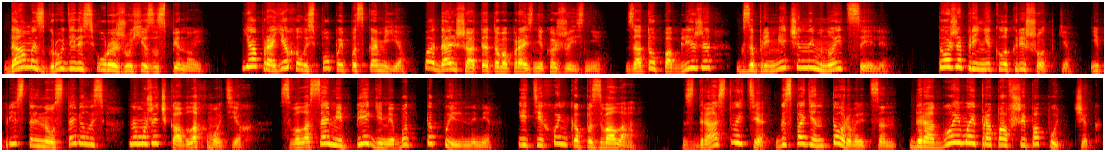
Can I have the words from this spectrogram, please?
Дамы сгрудились у рыжухи за спиной. Я проехалась попой по скамье, подальше от этого праздника жизни, зато поближе к запримеченной мной цели. Тоже приникла к решетке и пристально уставилась на мужичка в лохмотьях, с волосами пегими, будто пыльными, и тихонько позвала. «Здравствуйте, господин Торвальдсен, дорогой мой пропавший попутчик!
